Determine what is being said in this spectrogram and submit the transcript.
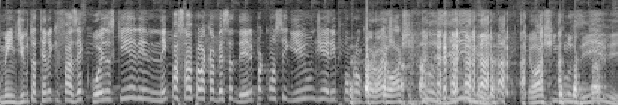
O mendigo tá tendo que fazer coisas que ele nem passava pela cabeça dele pra conseguir um dinheirinho pra comprar um corote. Eu acho, inclusive, eu acho, inclusive,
